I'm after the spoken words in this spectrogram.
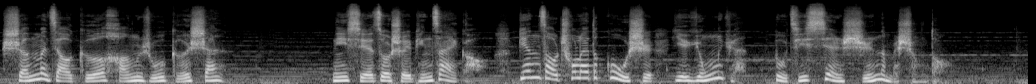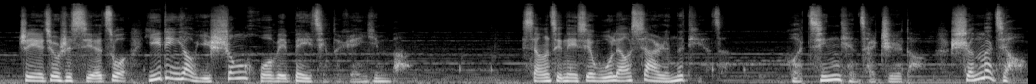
什么叫隔行如隔山。你写作水平再高，编造出来的故事也永远不及现实那么生动。这也就是写作一定要以生活为背景的原因吧。想起那些无聊吓人的帖子，我今天才知道什么叫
